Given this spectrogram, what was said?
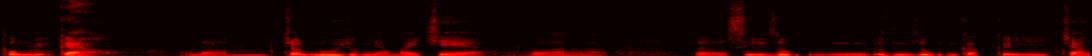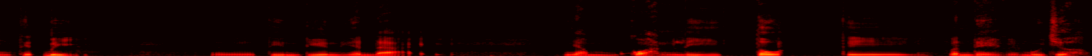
công nghệ cao làm cho nuôi trong nhà mái tre và uh, sử dụng ứng dụng các cái trang thiết bị uh, tiên tiến hiện đại nhằm quản lý tốt cái vấn đề về môi trường.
